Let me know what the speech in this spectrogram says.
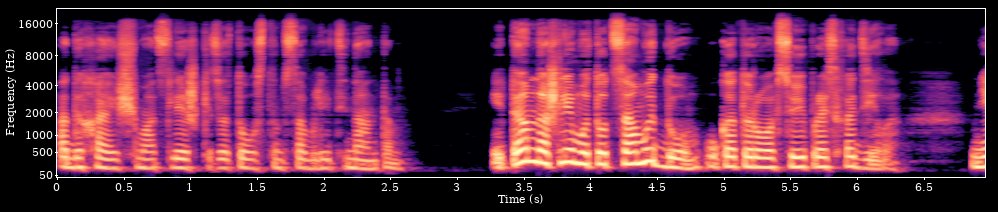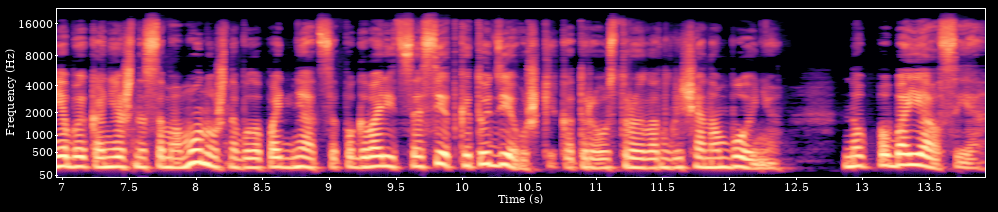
отдыхающему от слежки за толстым саблейтенантом. «И там нашли мы тот самый дом, у которого все и происходило. Мне бы, конечно, самому нужно было подняться, поговорить с соседкой той девушки, которая устроила англичанам бойню. Но побоялся я.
